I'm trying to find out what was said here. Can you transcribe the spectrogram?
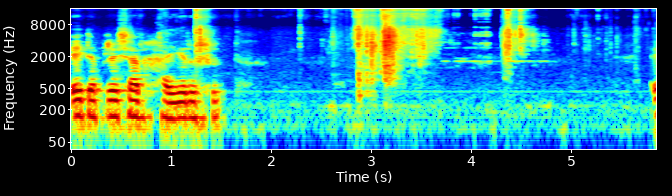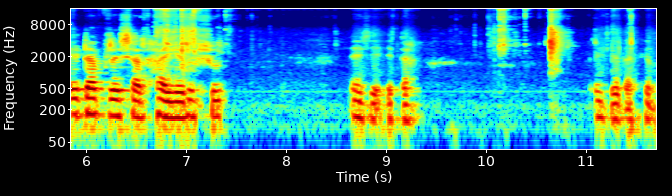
এইটা প্রেশার হাইয়ের ওষুধ। এটা প্রেশার হাইয়ের ওষুধ। এই যে এটা। এই যে দেখেন।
